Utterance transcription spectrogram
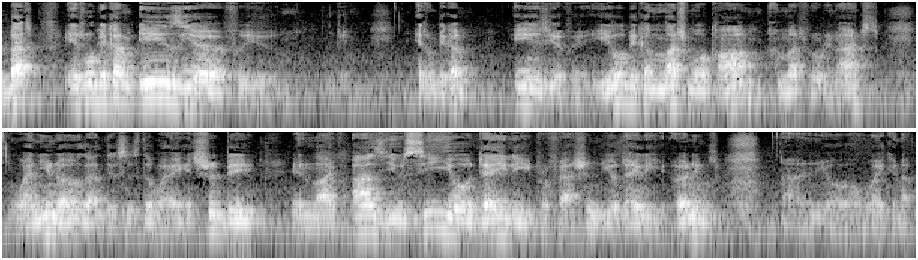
but it will become easier for you. It will become easier for you. You will become much more calm and much more relaxed when you know that this is the way it should be in life. As you see your daily profession, your daily earnings, and you're waking up,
